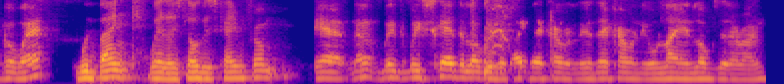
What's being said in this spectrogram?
Got where? Woodbank, where those loggers came from. Yeah, no, we, we scared the loggers away. They're currently they're currently all laying logs of their own.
